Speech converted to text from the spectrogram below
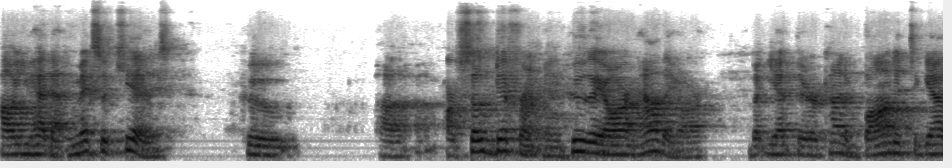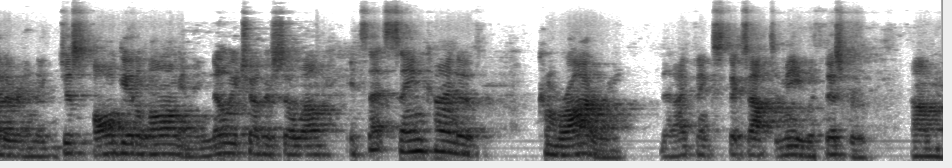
how you had that mix of kids who uh, are so different in who they are and how they are, but yet they're kind of bonded together and they just all get along and they know each other so well. It's that same kind of camaraderie that I think sticks out to me with this group. Um,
